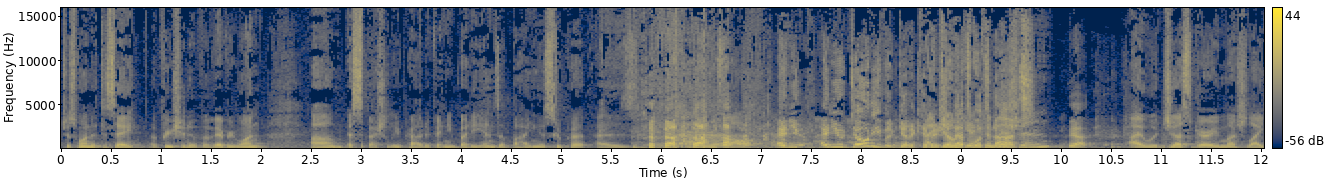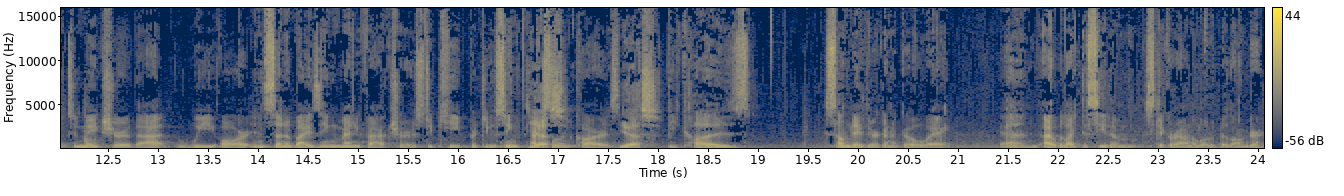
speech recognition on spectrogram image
Just wanted to say appreciative of everyone. Um, especially proud if anybody ends up buying a Supra as a result. and you and you don't even get a commission. don't That's get what's commission. nuts. Yeah. I would just very much like to make sure that we are incentivizing manufacturers to keep producing Yes. excellent cars. Yes. Because someday they're going to go away. And I would like to see them stick around a little bit longer.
